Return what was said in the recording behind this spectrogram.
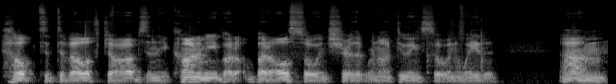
help to develop jobs in the economy but but also ensure that we're not doing so in a way that um,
